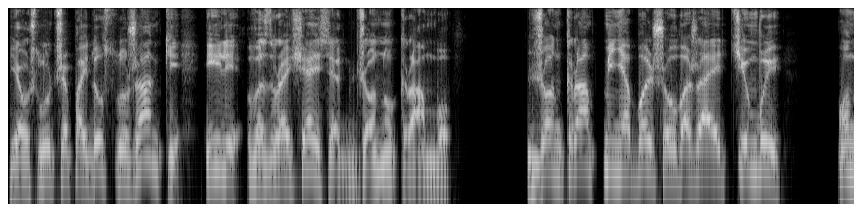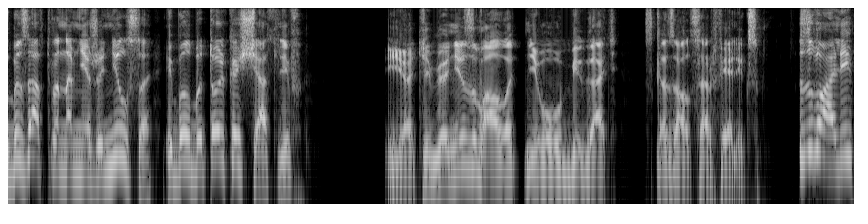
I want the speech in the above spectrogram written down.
Я уж лучше пойду в служанки или возвращайся к Джону Крамбу». Джон Крамп меня больше уважает, чем вы. Он бы завтра на мне женился и был бы только счастлив». «Я тебя не звал от него убегать», — сказал сэр Феликс. «Звали.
